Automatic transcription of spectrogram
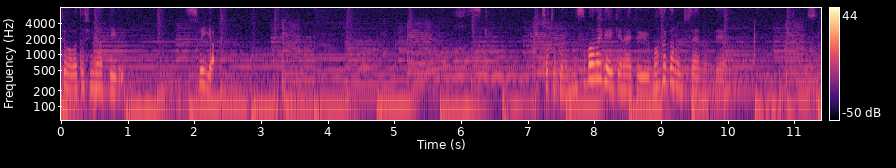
ピントが私に合っている。そいや。ちょっとこれ結ばなきゃいけないというまさかの事態なので私ね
